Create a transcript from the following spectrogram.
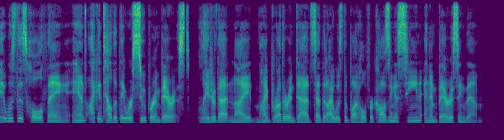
It was this whole thing, and I could tell that they were super embarrassed. Later that night, my brother and dad said that I was the butthole for causing a scene and embarrassing them.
